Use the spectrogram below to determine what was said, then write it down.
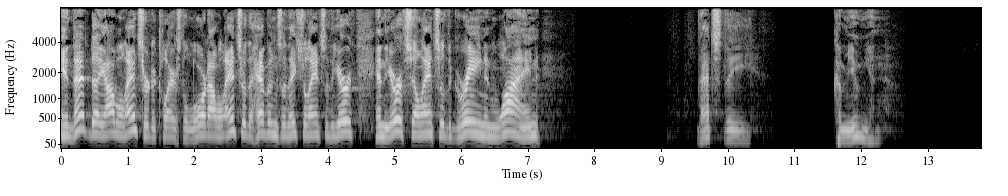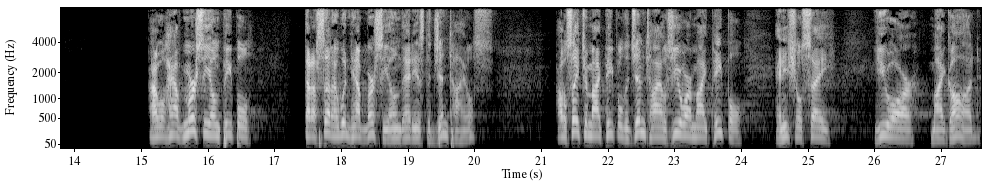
In that day I will answer, declares the Lord. I will answer the heavens, and they shall answer the earth, and the earth shall answer the grain and wine. That's the communion. I will have mercy on people that I said I wouldn't have mercy on, that is, the Gentiles. I will say to my people, the Gentiles, You are my people. And he shall say, You are my God.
